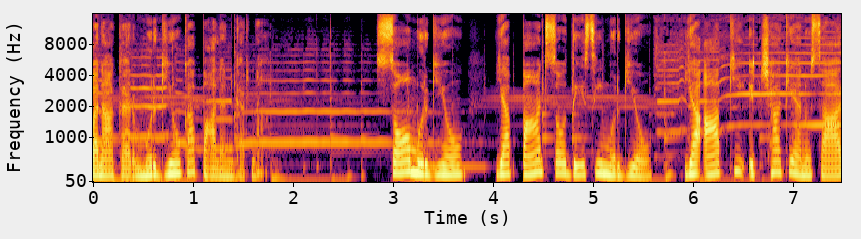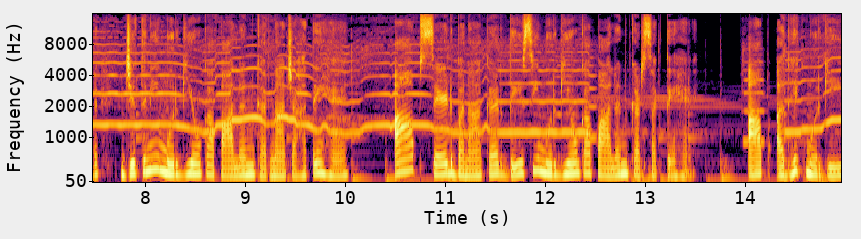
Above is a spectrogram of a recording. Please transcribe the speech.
बनाकर मुर्गियों का पालन करना। सौ मुर्गियों या 500 देसी मुर्गियों या आपकी इच्छा के अनुसार जितनी मुर्गियों का पालन करना चाहते हैं, आप सेड बनाकर देसी मुर्गियों का पालन कर सकते हैं। आप अधिक मुर्गी,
